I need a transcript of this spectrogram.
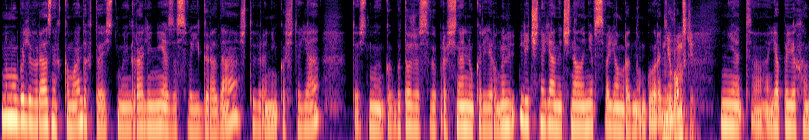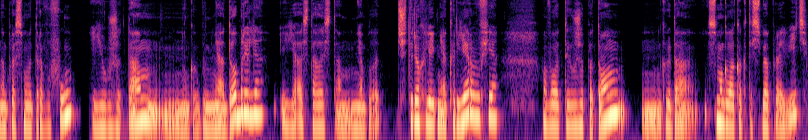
Ну, мы были в разных командах, то есть мы играли не за свои города, что Вероника, что я. То есть мы как бы тоже свою профессиональную карьеру. Ну, лично я начинала не в своем родном городе. Не в Омске? Нет, э, я поехала на просмотр в Уфу, и уже там, ну, как бы меня одобрили, и я осталась там. У меня была четырехлетняя карьера в Уфе. Вот, и уже потом, когда смогла как-то себя проявить,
